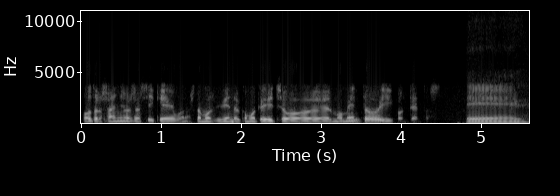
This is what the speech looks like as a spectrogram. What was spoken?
otros años así que bueno estamos viviendo como te he dicho el momento y contentos eh,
